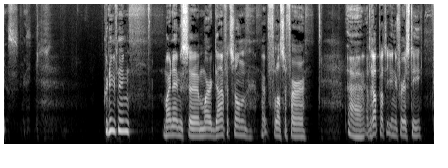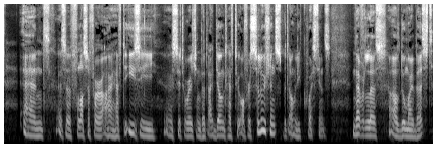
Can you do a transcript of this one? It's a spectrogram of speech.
Yes. Good evening. My name is uh, Marc Davidson, philosopher uh, at Radboud University. And as a philosopher, I have the easy uh, situation that I don't have to offer solutions, but only questions. Nevertheless, I'll do my best.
